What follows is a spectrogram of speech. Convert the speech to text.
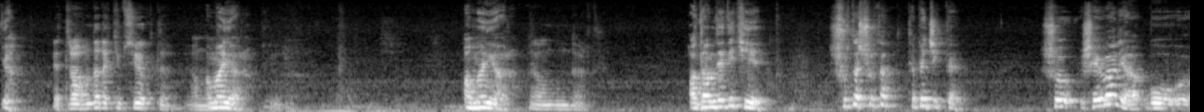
Ya. Etrafında da kimse yoktu. Anlatırdı. Aman yarabbim. Aman yarabbim. Devamlı bunu derdi. Adam dedi ki, şurada şurada, tepecikte. Şu şey var ya, bu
